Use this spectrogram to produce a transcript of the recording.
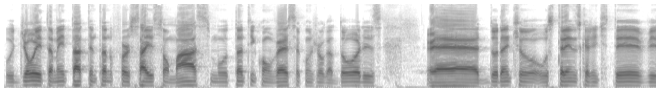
O Joey também tá tentando forçar isso ao máximo, tanto em conversa com os jogadores, é, durante os treinos que a gente teve,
